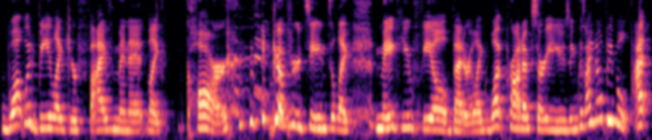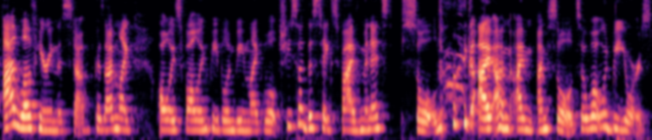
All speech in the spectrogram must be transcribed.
what would be like your five minute like car makeup routine to like make you feel better? Like what products are you using? Because i know people i i love hearing this stuff because i'm like always following people and being like well she said this takes five minutes sold. Like i i'm i'm i'm sold. So what would be yours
